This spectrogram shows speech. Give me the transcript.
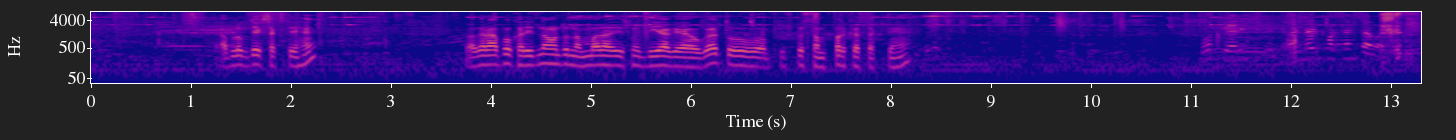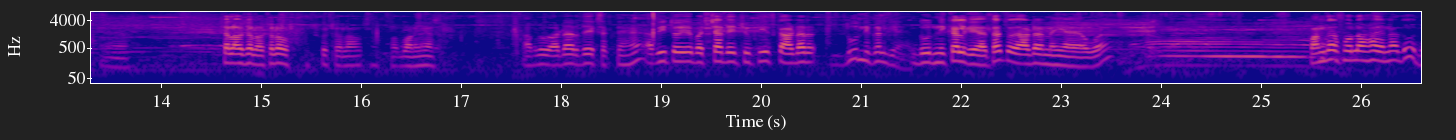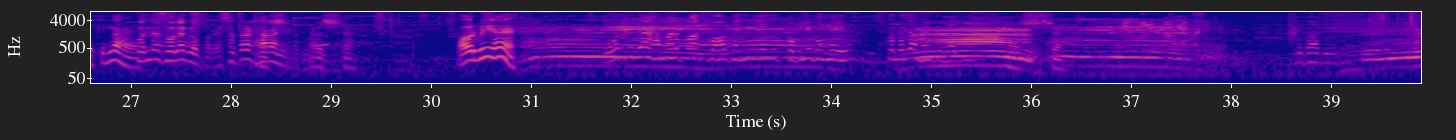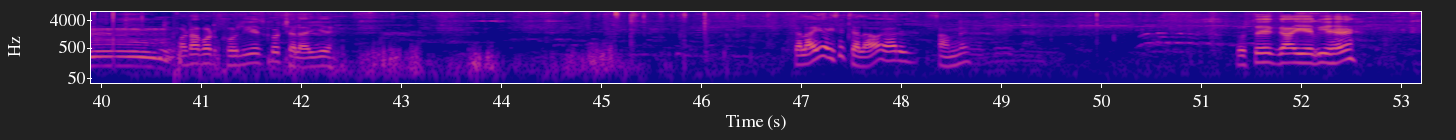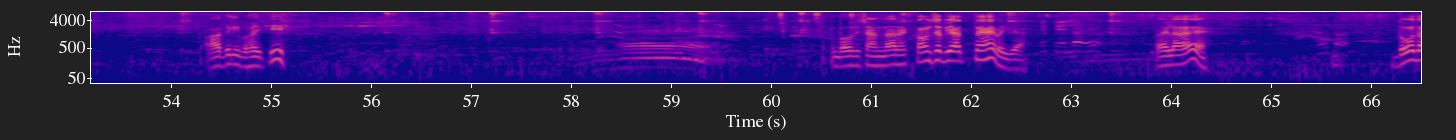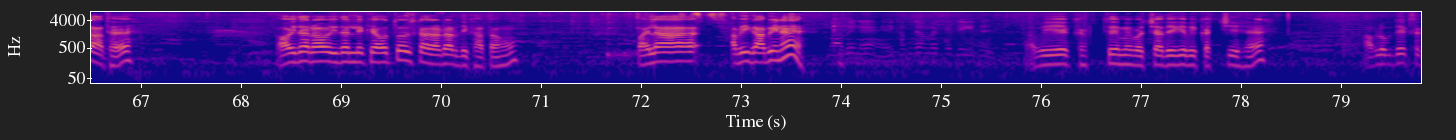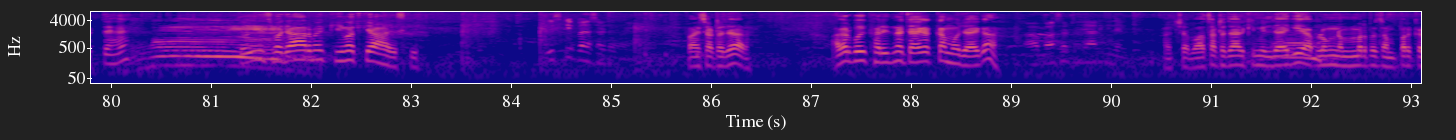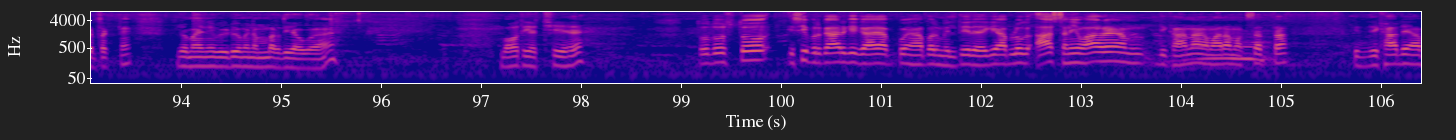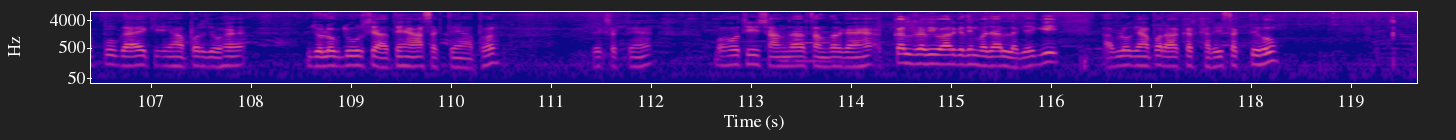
आप लोग देख सकते हैं। तो अगर आपको ख़रीदना हो तो नंबर है इसमें दिया गया होगा तो आप उस पर संपर्क कर सकते हैं। बहुत प्यारी चीज़ है चलाओ चलाओ चलो इसको चलाओ तो बढ़िया से। आप लोग ऑर्डर देख सकते हैं। अभी तो ये बच्चा दे चुकी है इसका ऑर्डर दूध निकल गया है। दूध निकल गया था तो ऑर्डर नहीं आया हुआ। है पंद्रह सोलह है ना दूध? कितना है? पंद्रह सोलह के ऊपर है सत्रह अठारह लीटर अच्छा। और भी हैं? और भी गाय हमारे पास बहुत नहीं है कबली बंदी है। इसको ले जा अच्छा। फटाफट खोलिए इसको चलाइए। चलाइए ऐसे चलाओ यार सामने। दोस्तों एक गाय ये भी है आदिल भाई की। बहुत ही शानदार है। कौन से ब्याज पे हैं भैया? पहला है। पहला है? दो दांत। है? और इधर आओ इधर लेके आओ तो इसका रडार दिखाता हूँ। पहला अभी गाभिन है? अभी एक हफ़्ते में बच्चा देगी अभी कच्ची है। आप लोग देख सकते हैं। तो इस बाज़ार में कीमत क्या है इसकी? इसकी पैंसठ है पैंसठ हज़ार। अगर कोई ख़रीदना चाहेगा कम हो जाएगा? बासठ हज़ार की लेंगे अच्छा बासठ हज़ार की मिल जाएगी। आप लोग नंबर पर संपर्क कर सकते हैं जो मैंने वीडियो में नंबर दिया हुआ है। बहुत ही अच्छी है। तो दोस्तों इसी प्रकार की गाय आपको यहाँ पर मिलती रहेगी। आप लोग आज शनिवार है हम दिखाना हमारा मकसद था। कि दिखा दें आपको गाय के यहाँ पर जो है, जो लोग दूर से आते हैं, आ सकते हैं यहाँ पर। देख सकते हैं। बहुत ही शानदार शानदार गाय हैं। कल रविवार के दिन बाज़ार लगेगी। आप लोग यहाँ पर आकर ख़रीद सकते हो।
